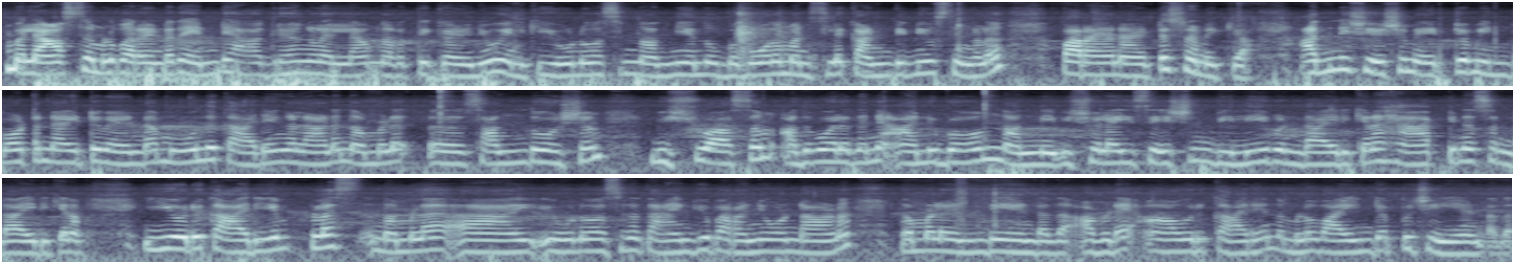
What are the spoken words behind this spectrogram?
അപ്പോൾ ലാസ്റ്റ് നമ്മൾ പറയേണ്ടത് എന്റെ ആഗ്രഹങ്ങളെല്ലാം നടത്തി കഴിഞ്ഞു എനിക്ക് യൂണിവേഴ്സിന് നന്ദി എന്ന ഉപബോധം മനസ്സിൽ കണ്ടിന്യൂസ് നിങ്ങൾ പറയാനായിട്ട് ശ്രമിക്കുക. അതിനുശേഷം ഏറ്റവും ഇമ്പോർട്ടന്റ് ആയിട്ട് വേണ്ട മൂന്ന് കാര്യങ്ങളാണ് നമ്മൾ സന്തോഷം വിശ്വാസം അതുപോലെ തന്നെ അനുഭവം നന്ദി. വിഷ്വലൈസേഷൻ ബിലീവ് ഉണ്ടായിരിക്കണം ഹാപ്പിനെസ് ഉണ്ടായിരിക്കണം. ഈ ഒരു കാര്യം പ്ലസ് നമ്മൾ യൂണിവേഴ്സിന് താങ്ക് യു പറഞ്ഞുകൊണ്ടാണ് നമ്മൾ എന്ത് ചെയ്യേണ്ടത്? അവിടെ ആ ഒരു കാര്യം നമ്മൾ വൈൻഡ് അപ്പ് ചെയ്യേണ്ടത്.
